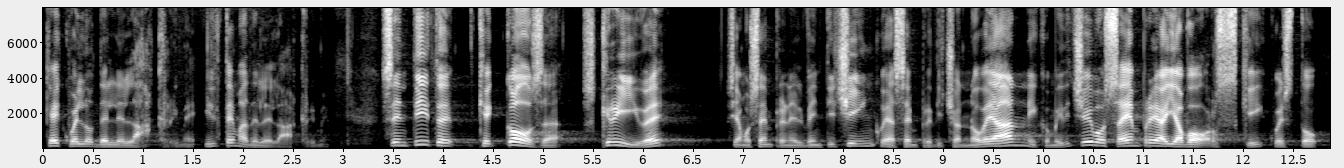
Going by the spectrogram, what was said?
che è quello delle lacrime, il tema delle lacrime. Sentite che cosa scrive, siamo sempre nel 25, ha sempre 19 anni, come dicevo, sempre a Jaworski, questo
